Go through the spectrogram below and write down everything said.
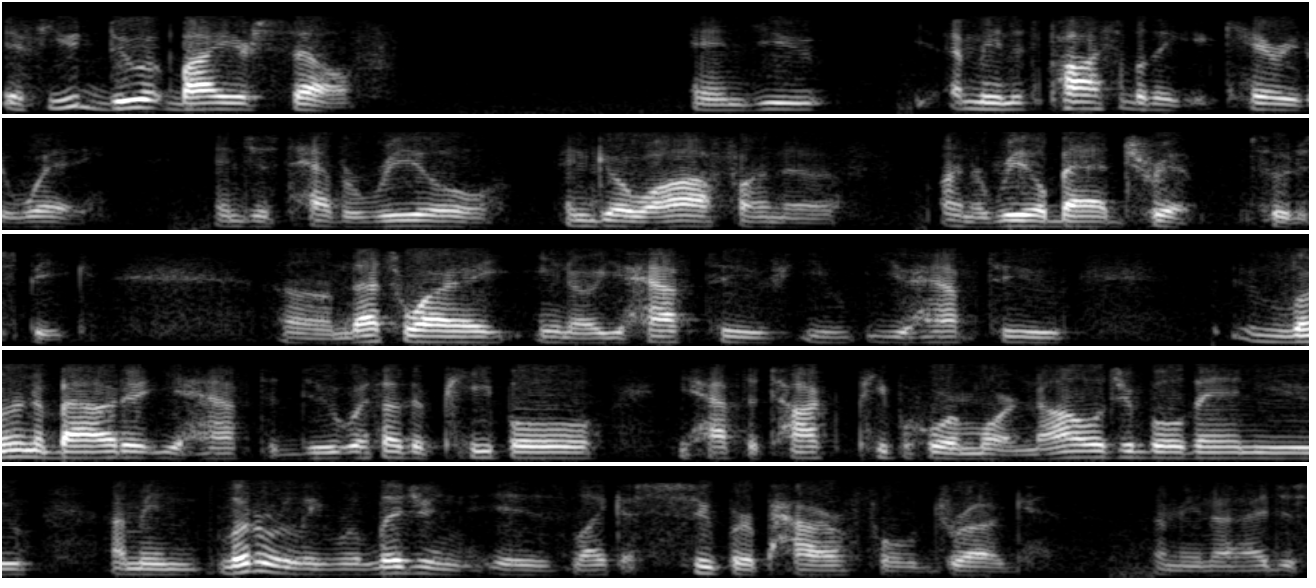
If you do it by yourself, and you, I mean, it's possible to get carried away and just have a real and go off on a on a real bad trip, so to speak. Um, that's why you know you have to you you have to learn about it. You have to do it with other people. You have to talk to people who are more knowledgeable than you. I mean, literally, religion is like a super powerful drug. I mean, I just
